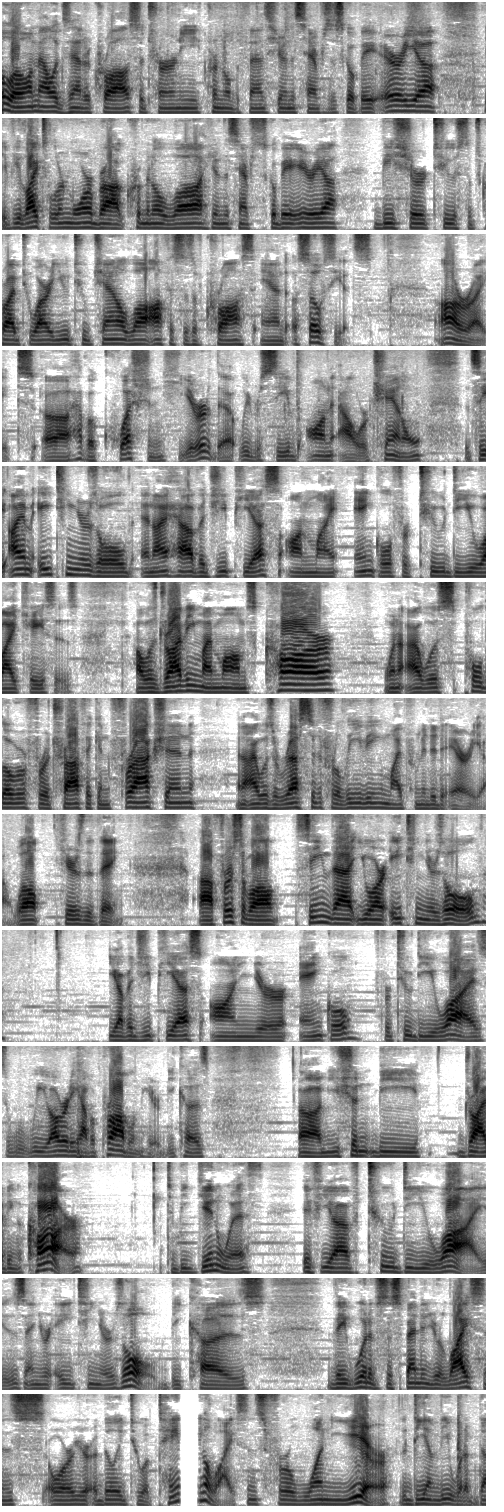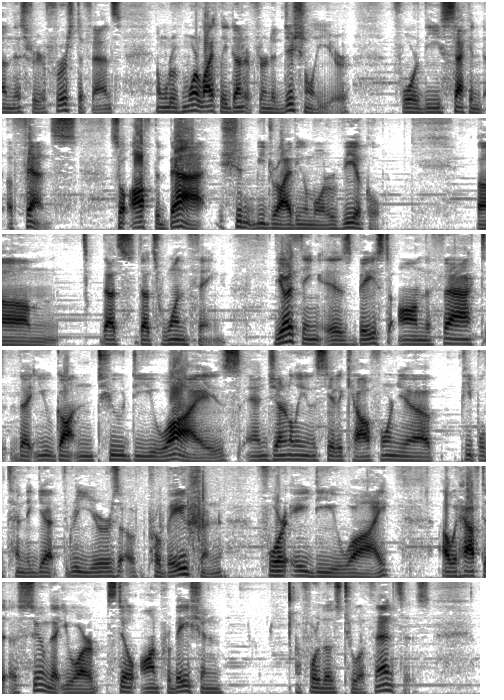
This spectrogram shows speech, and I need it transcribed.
Hello, I'm Alexander Cross, attorney, criminal defense here in the San Francisco Bay Area. If you'd like to learn more about criminal law here in the San Francisco Bay Area, be sure to subscribe to our YouTube channel, Law Offices of Cross and Associates. All right, uh, I have a question here that we received on our channel. Let's see, I am 18 years old and I have a GPS on my ankle for two DUI cases. I was driving my mom's car when I was pulled over for a traffic infraction and I was arrested for leaving my permitted area. Well, here's the thing. Uh, first of all, seeing that you are 18 years old, you have a GPS on your ankle for two DUIs, we already have a problem here because um, you shouldn't be driving a car to begin with if you have two DUIs and you're 18 years old because they would have suspended your license or your ability to obtain a license for one year. The DMV would have done this for your first offense and would have more likely done it for an additional year for the second offense. So, off the bat, you shouldn't be driving a motor vehicle. Um, that's that's one thing. The other thing is based on the fact that you've gotten two DUIs, and generally in the state of California, people tend to get three years of probation for a DUI. I would have to assume that you are still on probation for those two offenses.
